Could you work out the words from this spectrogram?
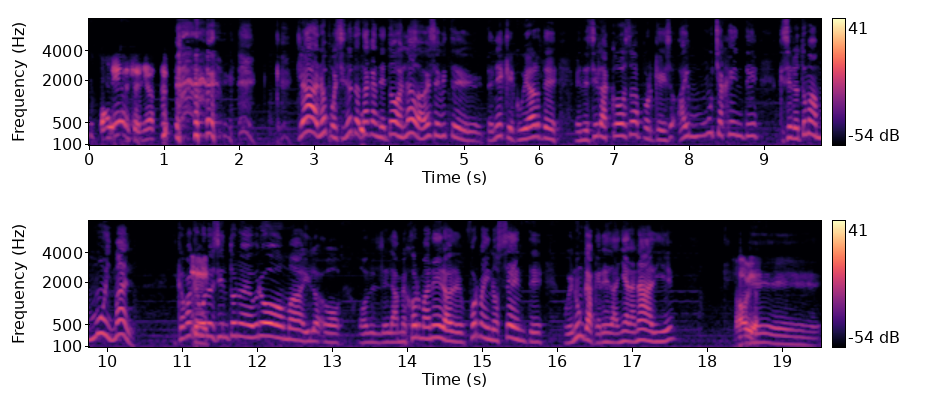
Está bien, señor. Claro, no, pues si no te atacan de todos lados, a veces, viste, tenés que cuidarte en decir las cosas porque hay mucha gente que se lo toma muy mal. Y capaz que vos lo decís en tono de broma y lo- o, o de la mejor manera, de forma inocente, porque nunca querés dañar a nadie. Obvio. Eh,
